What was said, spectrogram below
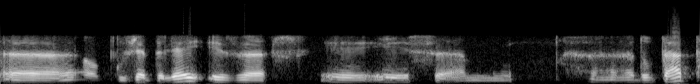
eh, el projecte de llei és... Eh, és um, adoptat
